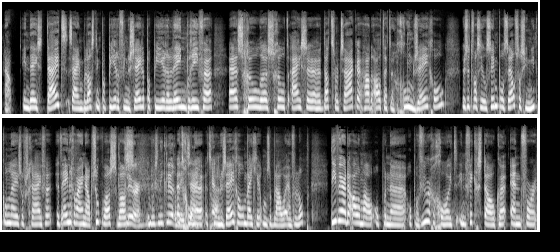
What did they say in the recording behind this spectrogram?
Nou, in deze tijd zijn belastingpapieren, financiële papieren, leenbrieven, eh, schulden, schuldeisen, dat soort zaken, hadden altijd een groen zegel. Dus het was heel simpel, zelfs als je niet kon lezen of schrijven. Het enige waar je naar op zoek was, was kleur. Je moest niet kleurenblind het groene, zijn. het Ja. groene zegel, een beetje onze blauwe envelop. Die werden allemaal op een, eh, op een vuur gegooid, in de fik gestoken. En voor,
